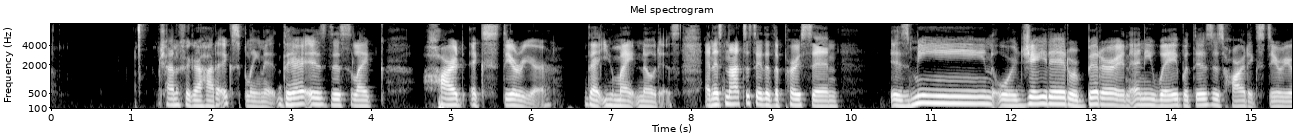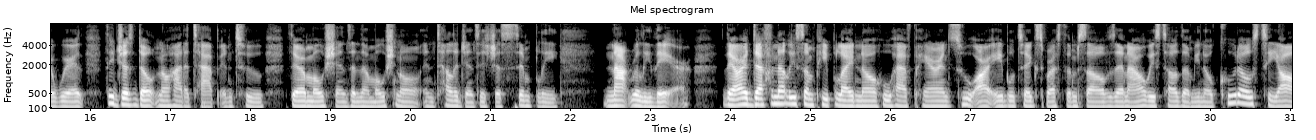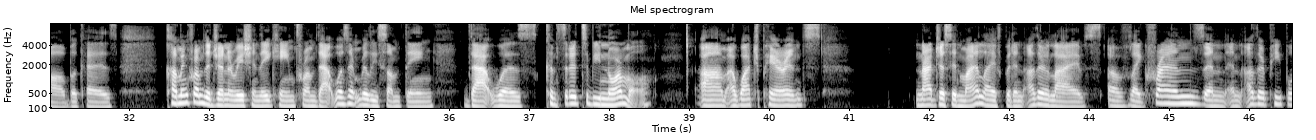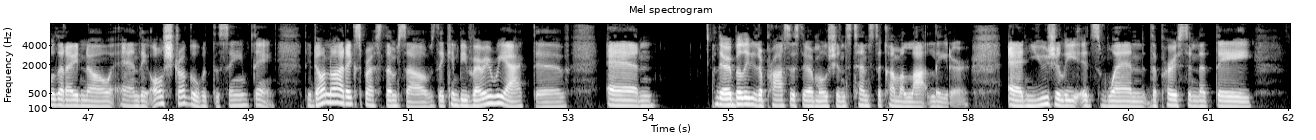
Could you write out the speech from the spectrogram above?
I'm trying to figure out how to explain it. There is this like hard exterior that you might notice. And it's not to say that the person is mean or jaded or bitter in any way, but there's this hard exterior where they just don't know how to tap into their emotions and the emotional intelligence is just simply not really there there are definitely some people I know who have parents who are able to express themselves. And I always tell them, you know, kudos to y'all because coming from the generation they came from, that wasn't really something that was considered to be normal. Um, I watch parents, not just in my life, but in other lives of like friends and, and other people that I know, and they all struggle with the same thing. They don't know how to express themselves, they can be very reactive, and their ability to process their emotions tends to come a lot later. And usually it's when the person that they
